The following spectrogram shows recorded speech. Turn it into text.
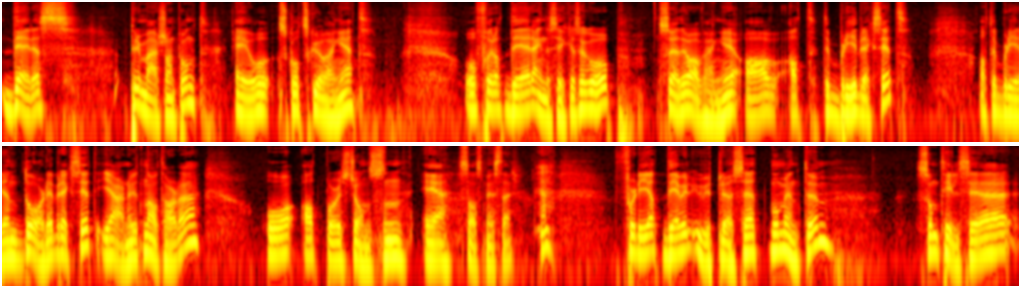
deres primærstandpunkt er jo skotsk uavhengighet. Og for at det regnestykket skal gå opp, så er det jo avhengig av at det blir brexit. At det blir en dårlig brexit, gjerne uten avtale. Og at Boris Johnson er statsminister. Ja. Fordi at det vil utløse et momentum som tilsier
